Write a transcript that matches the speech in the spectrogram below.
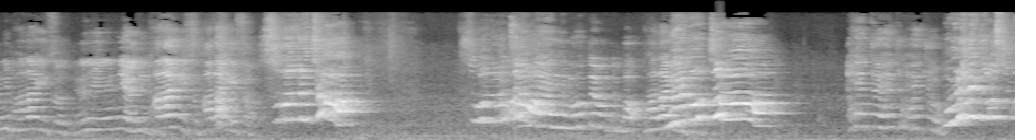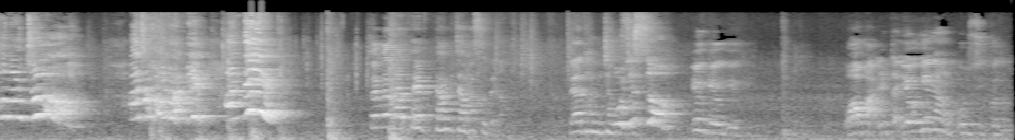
니 바닥에 있어 언니 언니 언니 바닥에 있어 바닥에 있어 수건을 쳐! 수건을 쳐! 언니 언니 못돼 못돼 바- 바닥에 왜 있어 못 쳐? 해줘 해줘 해줘 뭘 해줘 수건을 쳐! 아 잠깐만 안돼! 안돼! 잠깐 나담 잡았어 내가. 내가 담 잡았어. 어딨어? 여기 여기 여기. 와봐 일단 여기는 올 수 있거든.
